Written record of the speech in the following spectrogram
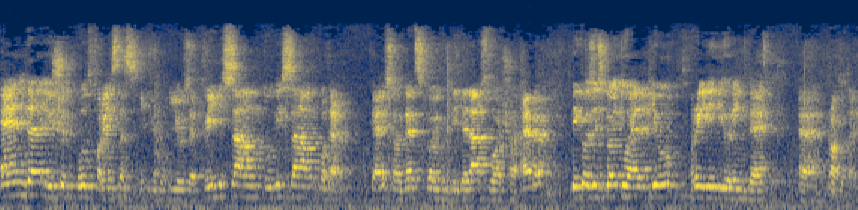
And uh, you should put, for instance, if you use a 3D sound, 2D sound, whatever. Okay, so that's going to be the last workshop ever because it's going to help you really during the uh, prototype.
